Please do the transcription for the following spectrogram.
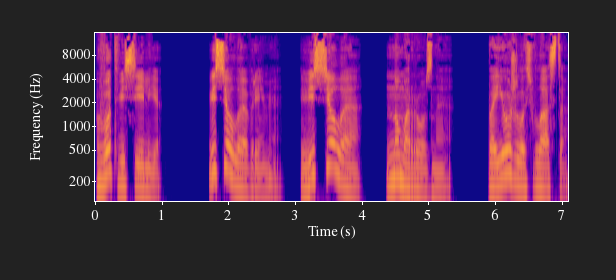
Вот веселье. Веселое время. Веселое, но морозное. Поежилась Власта,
